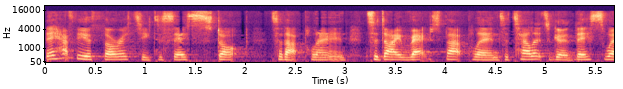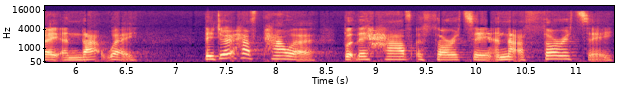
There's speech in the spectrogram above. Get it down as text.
they have the authority to say stop to that plane, to direct that plane, to tell it to go this way and that way. They don't have power, but they have authority, and that authority,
